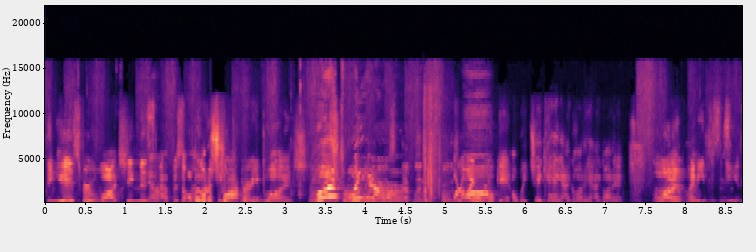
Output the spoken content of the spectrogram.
thank you guys for watching this Yep. episode. Oh my god, a strawberry bush! What? Strawberries. Where? Evelyn, you're frozen. Oh no, I broke it. Oh wait, JK, I got it, I got it. What? on, I Evelyn need to just sneeze.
